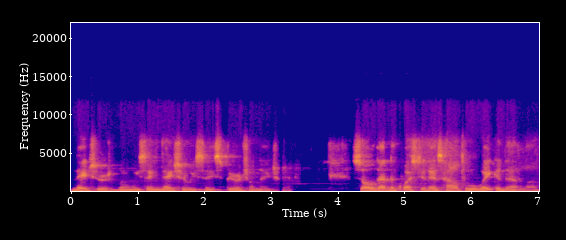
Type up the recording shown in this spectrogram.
Nature, when we say nature, we say spiritual nature. So then the question is how to awaken that love.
